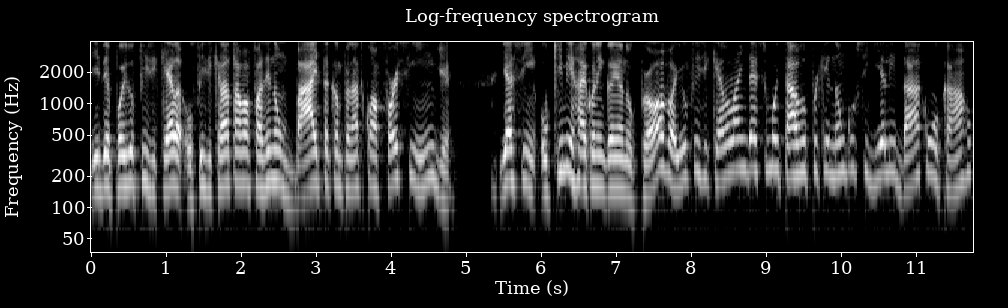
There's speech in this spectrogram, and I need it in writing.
e depois o Fisichella. O Fisichella tava fazendo um baita campeonato com a Force India. E assim, o Kimi Raikkonen ganhando prova e o Fisichella lá em 18 porque não conseguia lidar com o carro,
